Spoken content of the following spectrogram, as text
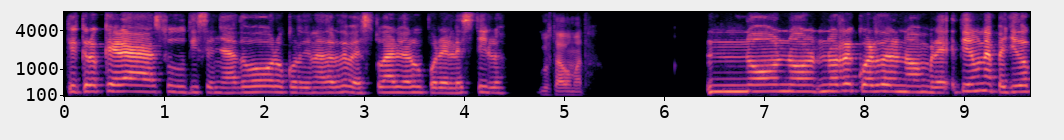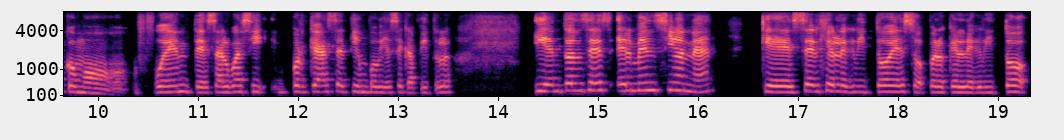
que creo que era su diseñador o coordinador de vestuario, algo por el estilo. Gustavo Mata. No, no, no recuerdo el nombre. Tiene un apellido como Fuentes, algo así, porque hace tiempo vi ese capítulo. Y entonces él menciona que Sergio le gritó eso, pero que le gritó,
